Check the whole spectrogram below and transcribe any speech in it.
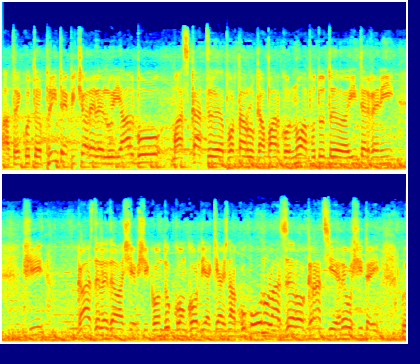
a trecut printre picioarele lui Albu, mascat uh, portarul Caparco, nu a putut uh, interveni și gazdele de la șef și conduc Concordia Chiajna cu 1 la 0 grație reușitei lui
